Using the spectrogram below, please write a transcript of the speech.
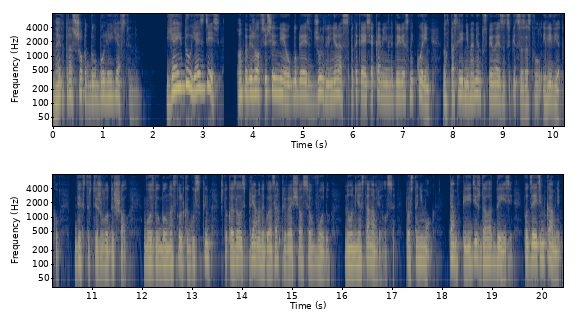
На этот раз шепот был более явственным. «Я иду, я здесь!» Он побежал все сильнее, углубляясь в джунгли, не раз спотыкаясь о камень или древесный корень, но в последний момент успевая зацепиться за ствол или ветку. Декстер тяжело дышал. Воздух был настолько густым, что, казалось, прямо на глазах превращался в воду, но он не останавливался, просто не мог. Там впереди ждала Дейзи, вот за этим камнем,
